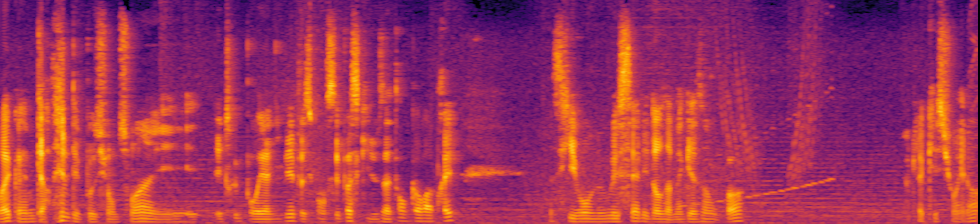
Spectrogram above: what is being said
J'aimerais quand même garder des potions de soins et des trucs pour réanimer parce qu'on sait pas ce qui nous attend encore après. Est-ce qu'ils vont nous laisser aller dans un magasin ou pas? Toute la question est là.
